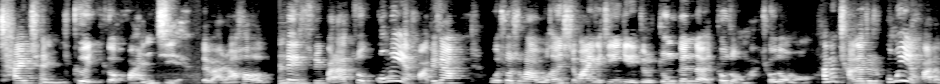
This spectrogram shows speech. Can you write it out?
拆成一个一个环节，对吧？然后类似于把它做工业化。就像我说实话，我很喜欢一个基金经理，就是中根的邱总嘛，邱东龙。他们强调就是工业化的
